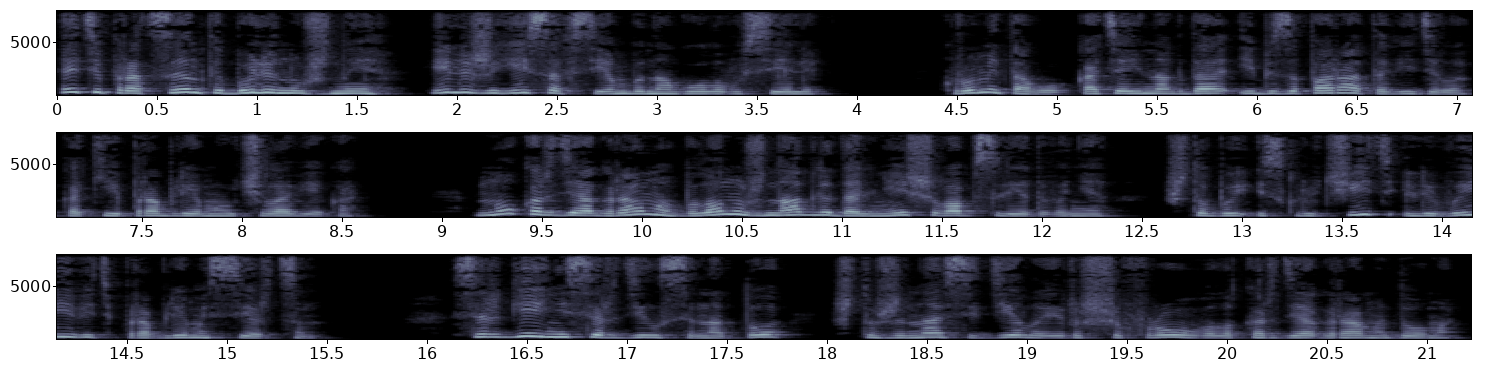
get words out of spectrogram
Эти проценты были нужны, или же ей совсем бы на голову сели. Кроме того, Катя иногда и без аппарата видела, какие проблемы у человека. Но кардиограмма была нужна для дальнейшего обследования, чтобы исключить или выявить проблемы с сердцем. Сергей не сердился на то, что жена сидела и расшифровывала кардиограммы дома.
